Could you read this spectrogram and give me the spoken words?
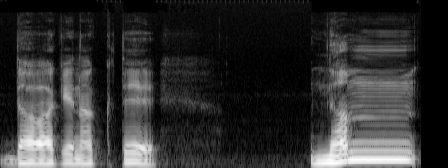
だわけなくて何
